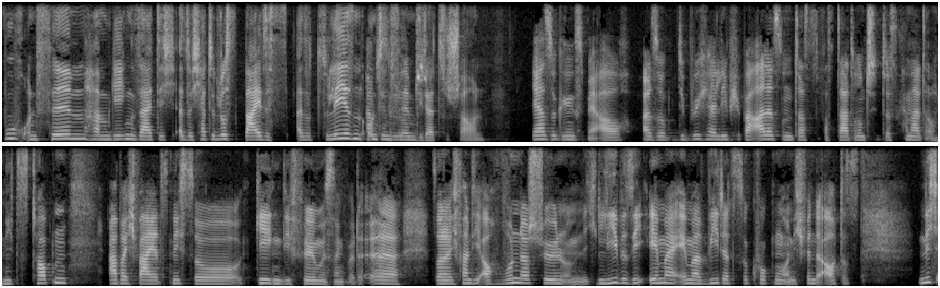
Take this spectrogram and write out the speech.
Buch und Film haben gegenseitig, also ich hatte Lust, beides, also zu lesen und den Absolut. Film wieder zu schauen. Ja, so ging es mir auch. Also die Bücher liebe ich über alles und das, was da drin steht, das kann halt auch nichts toppen. Aber ich war jetzt nicht so gegen die Filme, ich sagen würde, äh, sondern ich fand die auch wunderschön und ich liebe sie immer, immer wieder zu gucken. Und ich finde auch, dass nicht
